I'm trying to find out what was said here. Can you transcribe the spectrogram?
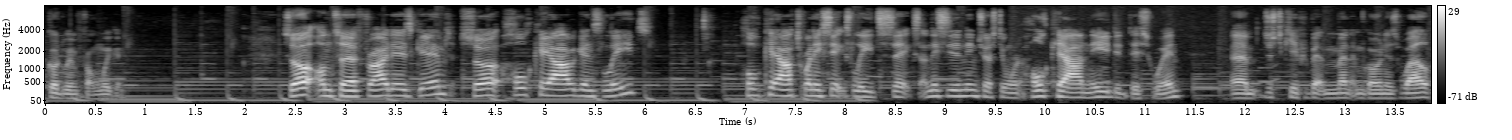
good win from Wigan. So on to Friday's games. So Hull KR against Leeds. Hull KR 26 Leeds 6, and this is an interesting one. Hull KR needed this win um, just to keep a bit of momentum going as well.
